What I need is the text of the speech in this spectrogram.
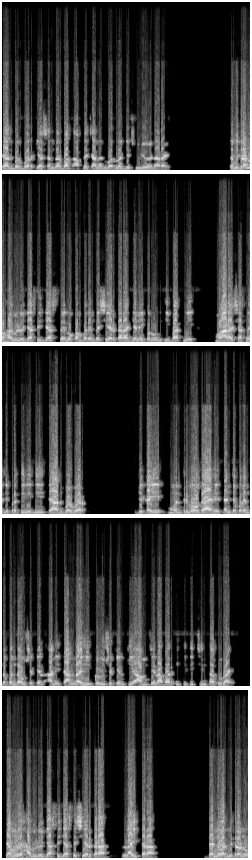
त्याचबरोबर या संदर्भात आपल्या चॅनलवर लगेच व्हिडिओ येणार आहे. तर मित्रांनो हा व्हिडिओ जास्तीत जास्त लोकांपर्यंत शेअर करा जेणेकरून ही बातमी महाराष्ट्र शासनाचे प्रतिनिधी त्याचबरोबर जे काही मंत्री महोदय आहेत त्यांच्यापर्यंत पण जाऊ शकेल आणि त्यांनाही कळू शकेल की आमचे लाभार्थी किती चिंतातूर आहे त्यामुळे हा व्हिडिओ जास्तीत जास्त शेअर करा लाईक करा. धन्यवाद मित्रांनो.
